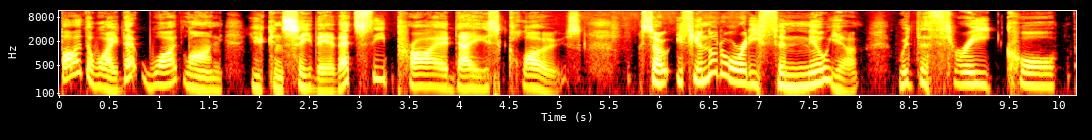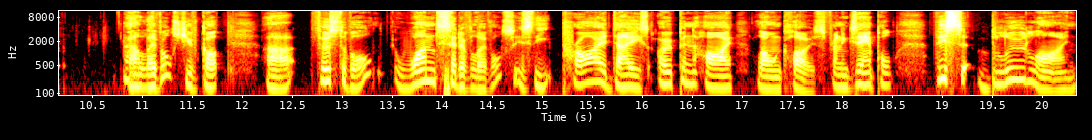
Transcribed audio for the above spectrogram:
by the way that white line you can see there that's the prior day's close. So if you're not already familiar with the three core uh, levels you've got uh, first of all one set of levels is the prior days open high low and close. For an example this blue line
